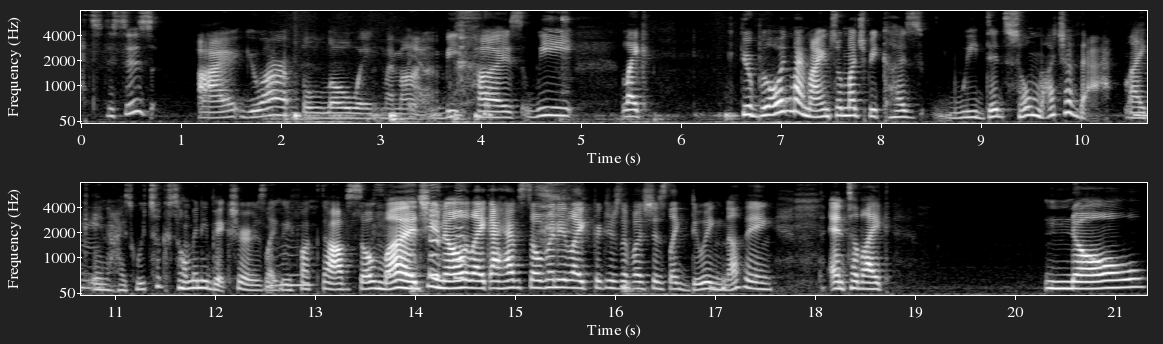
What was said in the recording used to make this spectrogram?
That's this is I you are blowing my mind because we like you're blowing my mind so much because we did so much of that like mm-hmm. in high school. We took so many pictures like we mm-hmm. fucked off so much you know? Like i have so many like pictures of us just like doing nothing. And to like know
